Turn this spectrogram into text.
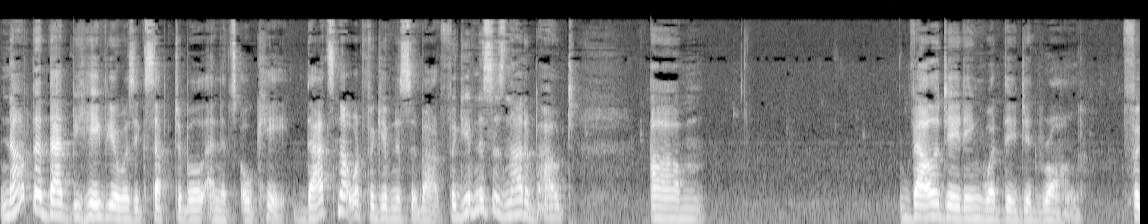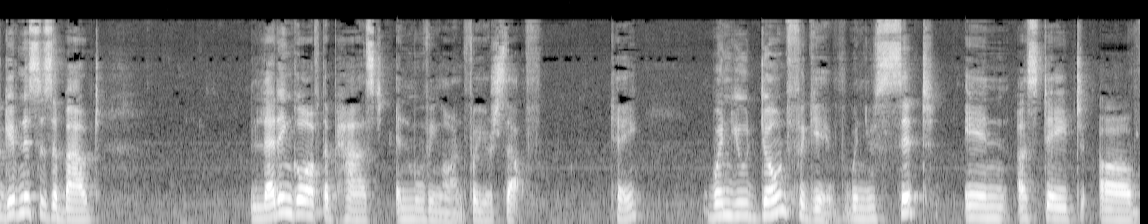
not that that behavior was acceptable and it's okay. That's not what forgiveness is about. Forgiveness is not about um, validating what they did wrong. Forgiveness is about letting go of the past and moving on for yourself. Okay? When you don't forgive, when you sit in a state of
